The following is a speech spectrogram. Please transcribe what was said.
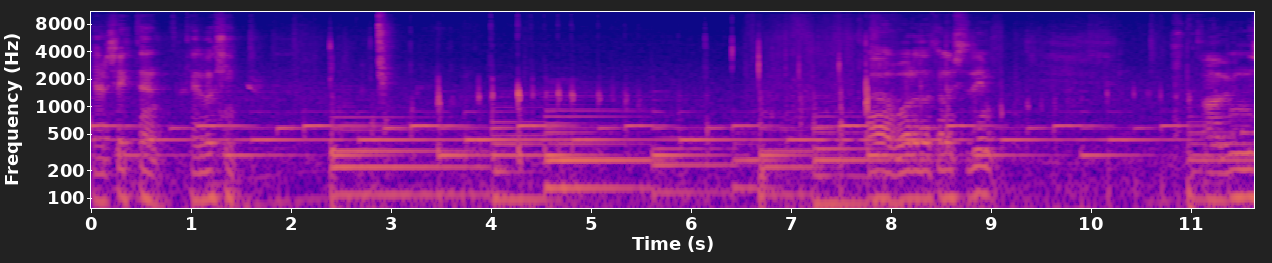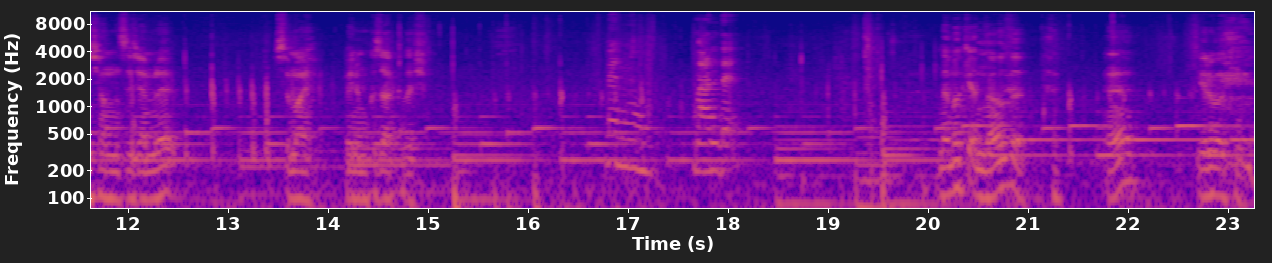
Gerçekten. Gel bakayım. Ha, bu arada tanıştırayım. Abimin nişanlısı Cemre. Simay, benim kız arkadaşım. Memnun oldum. Ben de. Ne bakıyorsun, ne oldu? He? Yürü bakayım.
